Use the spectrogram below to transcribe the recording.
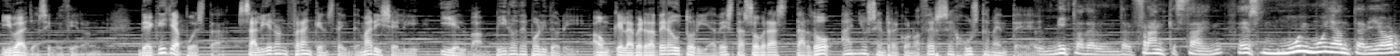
Y vaya si lo hicieron. De aquella apuesta salieron Frankenstein de Mary Shelley y El vampiro de Polidori, aunque la verdadera autoría de estas obras tardó años en reconocerse justamente. El mito del, del Frankenstein es muy muy anterior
